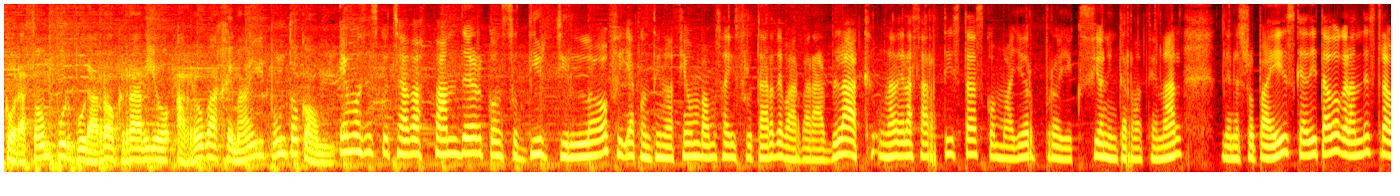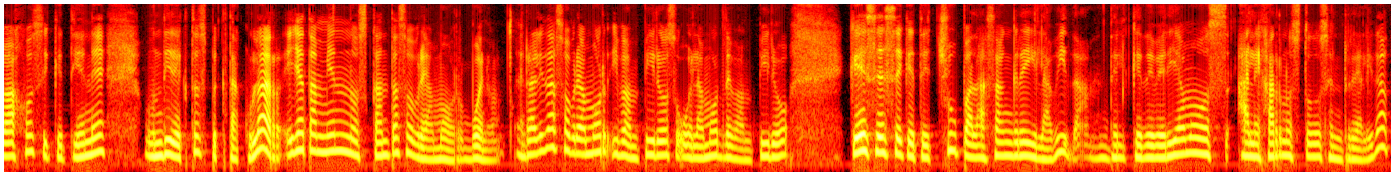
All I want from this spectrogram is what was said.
corazonpurpurarockradio.com. Hemos escuchado a Thunder con su Dirty Love y a continuación vamos a disfrutar de Barbara Black, una de las artistas con mayor proyección internacional de nuestro país, que ha editado grandes trabajos y que tiene un directo espectacular. Ella también nos canta sobre amor. Bueno, en realidad sobre amor y vampiros o el amor de vampiro, que es ese que te chupa la sangre y la vida, del que deberíamos alejarnos todos en realidad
